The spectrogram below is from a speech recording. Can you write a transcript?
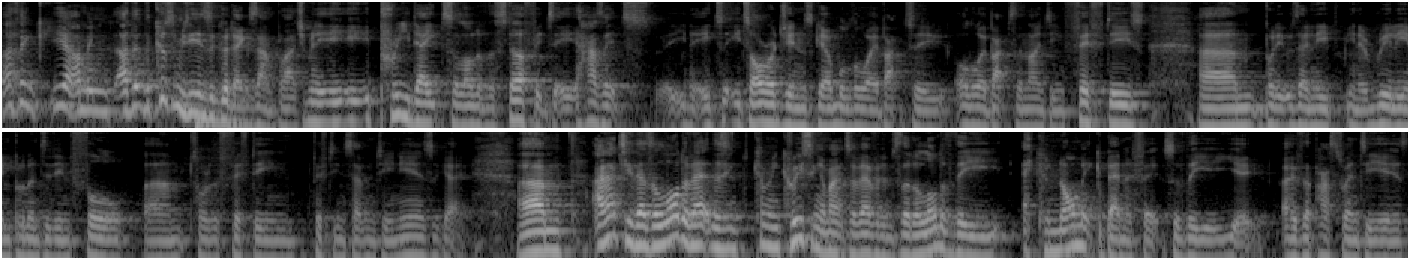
I think, yeah, I mean, I think the customs is a good example. Actually, I mean, it, it predates a lot of the stuff. It, it has its, you know, its its origins go all the way back to all the way back to the 1950s, um, but it was only, you know, really implemented in full um, sort of 15, 15, 17 years ago. Um, and actually, there's a lot of there's kind of increasing amounts of evidence that a lot of the economic benefits of the EU over the past 20 years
